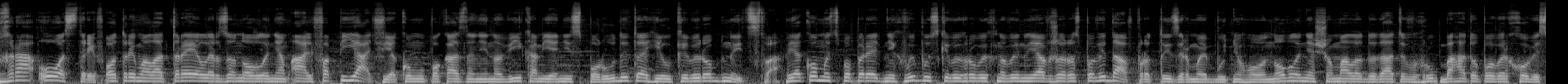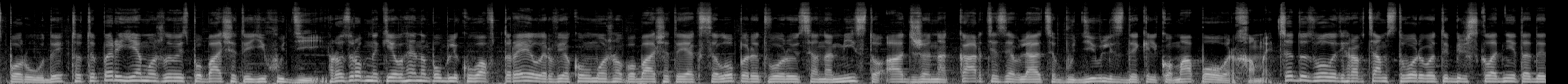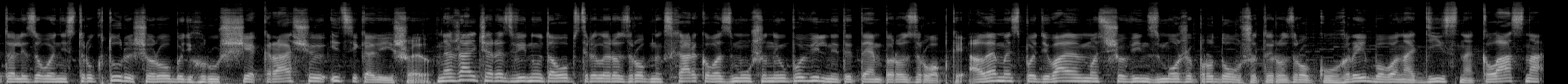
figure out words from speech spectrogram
Гра Острів отримала трейлер з оновленням Альфа 5, в якому показані нові кам'яні споруди та гілки виробництва. В якомусь з попередніх випусків ігрових новин я вже розповідав про тизер майбутнього оновлення, що мало додати в гру багатоповерхові споруди, то тепер є можливість побачити їх у дії. Розробник Євген опублікував трейлер, в якому можна побачити, як село перетворюється на місто, адже на карті з'являються будівлі з декількома поверхами. Це дозволить гравцям створювати більш складні та деталізовані структури, що робить гру ще кращою і цікавішою. На жаль, через війну та обстріли розробник з Харкова змушений уповільнити темпи розробки, але ми сподіваємось, що він зможе продовжити розробку гри, бо вона дійсно класна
